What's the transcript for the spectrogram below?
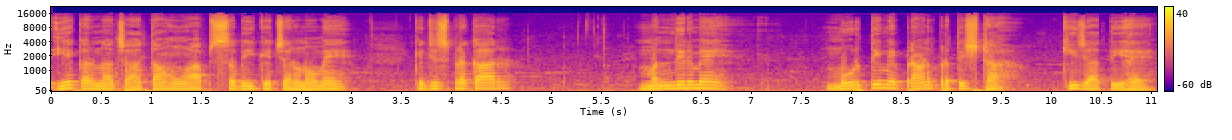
ये करना चाहता हूँ आप सभी के चरणों में कि जिस प्रकार मंदिर में, मूर्ति में प्राण प्रतिष्ठा की जाती है,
